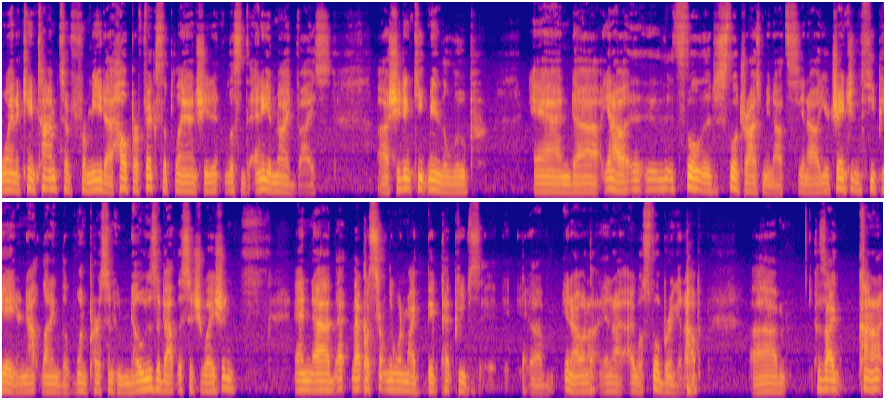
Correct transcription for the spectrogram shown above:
when it came time to for me to help her fix the plan, she didn't listen to any of my advice. Uh, she didn't keep me in the loop, and uh, you know, it, it, still it still drives me nuts. You know, you're changing the CPA, and you're not letting the one person who knows about the situation. And uh, that that was certainly one of my big pet peeves. Um, you know, and, I, and I, I, will still bring it up because um, I kind of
